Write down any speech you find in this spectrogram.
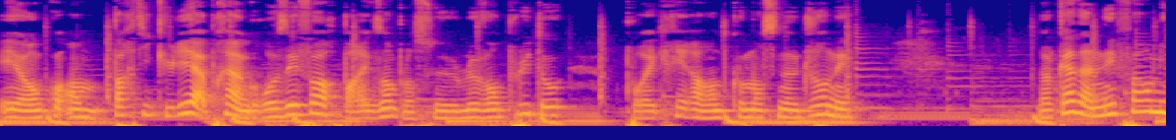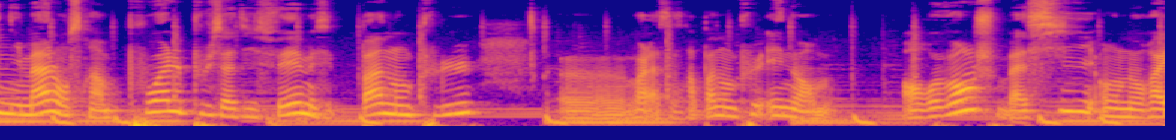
et en, particulier après un gros effort, par exemple en se levant plus tôt, pour écrire avant de commencer notre journée. Dans le cas d'un effort minimal, on sera un poil plus satisfait, mais c'est pas non plus euh, voilà, ça sera pas non plus énorme. En revanche, bah, si on aura,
